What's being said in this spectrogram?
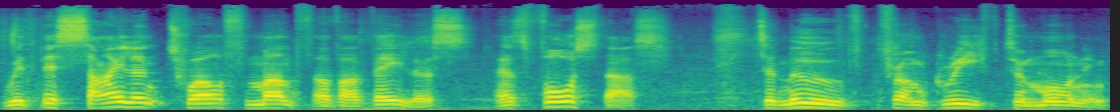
with this silent 12th month of Avelus, has forced us to move from grief to mourning.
